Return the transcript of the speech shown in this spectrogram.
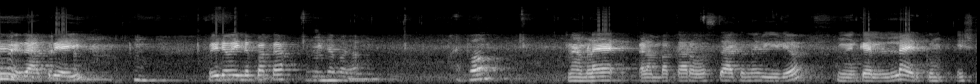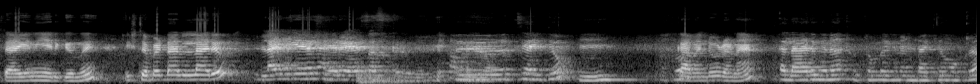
രാത്രിയായി വീഡിയോ അപ്പം നമ്മളെ ഇളമ്പക്ക റോസ്റ്റ് ആക്കുന്ന വീഡിയോ നിങ്ങൾക്ക് എല്ലാവർക്കും ഇഷ്ടമായി നീയിരിക്കുന്നു ഇഷ്ടപ്പെട്ട എല്ലാവരും ലൈക്ക് ഷെയർ സബ്സ്ക്രൈബ് തീർച്ചയായിട്ടും. കമന്റ് ഇടണേ എല്ലാവരും ഇങ്ങനെ കിട്ടുമ്പോൾ ഇങ്ങനെ ഉണ്ടാക്കി നോക്കുക.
